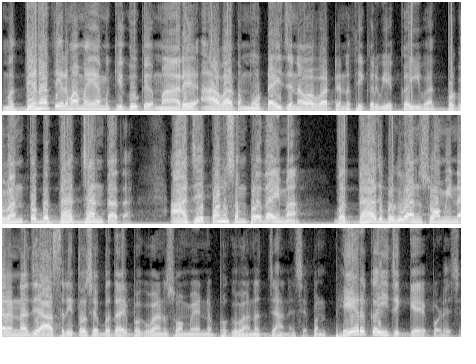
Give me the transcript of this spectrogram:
મધ્યના તેરમાં એમ કીધું કે મારે આ વાત મોટાઈ જણાવવા માટે નથી કરવી, એ કઈ વાત? ભગવાન તો બધા જ જાણતા હતા. આજે પણ સંપ્રદાયમાં બધા જ ભગવાન સ્વામિનારાયણના જે આશ્રિતો છે, બધાય ભગવાન સ્વામિનારાયણ ભગવાન જ જાણે છે. પણ ફેર કઈ જગ્યાએ પડે છે?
